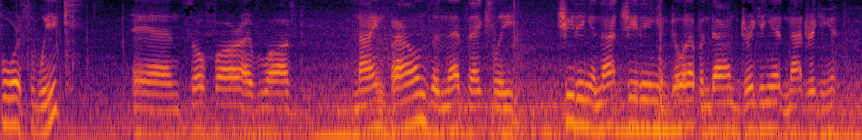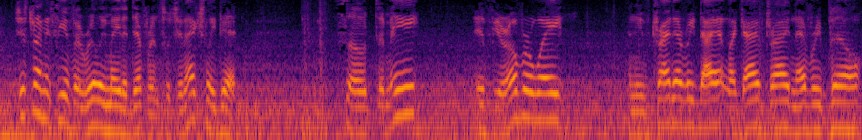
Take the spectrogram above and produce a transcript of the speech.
fourth week, and so far I've lost nine pounds, and that's actually cheating and not cheating, and going up and down, drinking it and not drinking it. Just trying to see if it really made a difference, which it actually did. So, to me, if you're overweight and you've tried every diet like I've tried and every pill,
